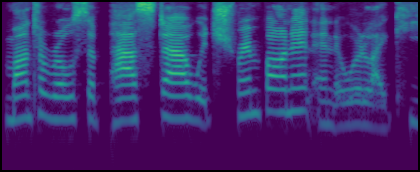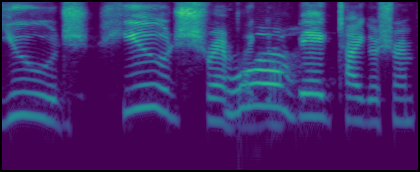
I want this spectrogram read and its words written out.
Monte Rosa pasta with shrimp on it, and they were like huge, huge shrimp, wow. like big tiger shrimp.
